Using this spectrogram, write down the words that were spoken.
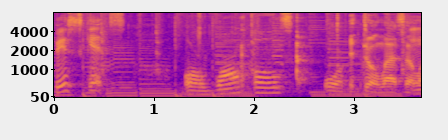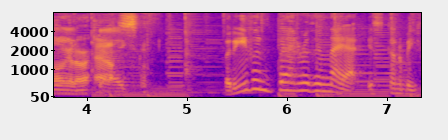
biscuits or waffles or It don't last that long in our house. But even better than that, it's gonna be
